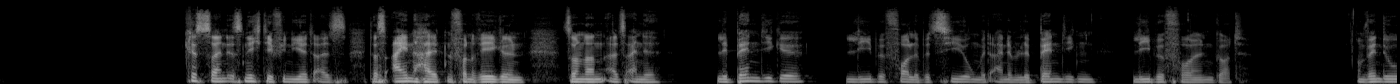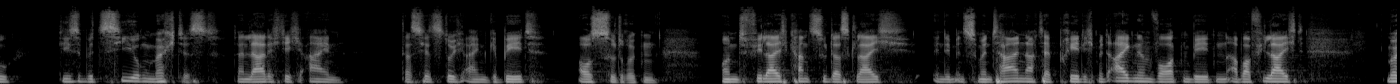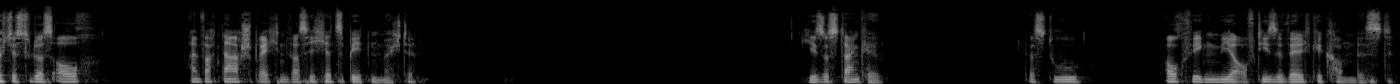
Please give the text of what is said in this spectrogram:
Christsein ist nicht definiert als das Einhalten von Regeln, sondern als eine lebendige, liebevolle Beziehung mit einem lebendigen, liebevollen Gott. Und wenn du diese Beziehung möchtest, dann lade ich dich ein, das jetzt durch ein Gebet auszudrücken. Und vielleicht kannst du das gleich in dem Instrumentalen nach der Predigt mit eigenen Worten beten, aber vielleicht möchtest du das auch einfach nachsprechen, was ich jetzt beten möchte. Jesus, danke, dass du auch wegen mir auf diese Welt gekommen bist.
